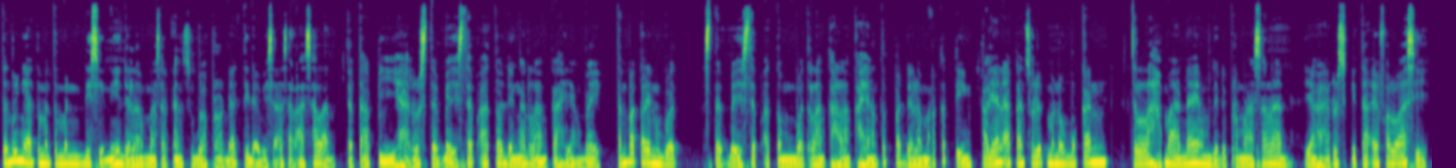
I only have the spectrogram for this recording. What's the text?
Tentunya teman-teman di sini dalam memasarkan sebuah produk tidak bisa asal-asalan, tetapi harus step by step atau dengan langkah yang baik. Tanpa kalian membuat step by step atau membuat langkah-langkah yang tepat dalam marketing, kalian akan sulit menemukan celah mana yang menjadi permasalahan yang harus kita evaluasi.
